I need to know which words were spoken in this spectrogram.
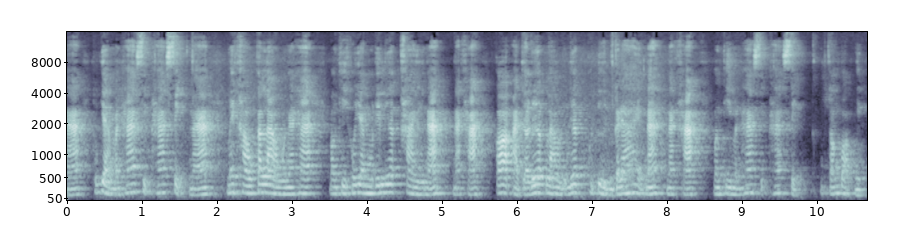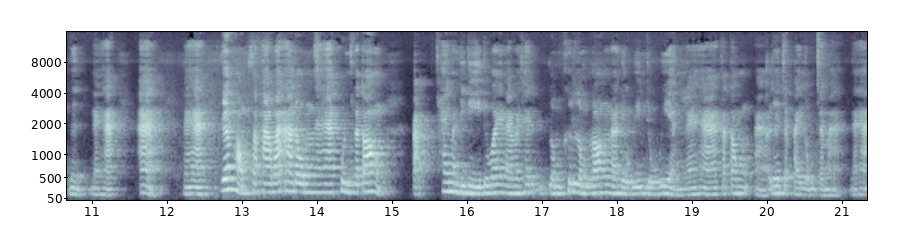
นะทุกอย่างมัน 50 50 นะไม่เขาก็เรานะคะ บางทีเขายังไม่ได้เลือกใครนะนะคะ ก็อาจจะเลือกเราหรือเลือกคนอื่นก็ได้นะนะคะ บางทีมัน 50 50 ต้องบอกนิดหนึ่งนะคะอะนะคะเรื่องของสภาวะอารมณ์นะคะคุณก็ต้อง ปรับให้มันดีๆด้วยนะ ไม่ใช่ลมขึ้นลมล่องนะ เดี๋ยววินเดี๋ยวเหวี่ยงนะคะก็ต้องอ่าเลือดจะไปลมจะมานะคะ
